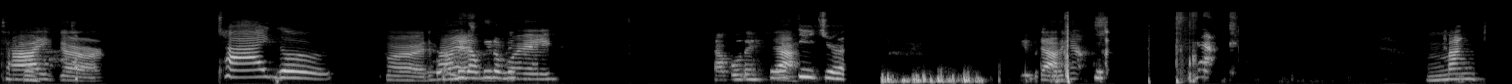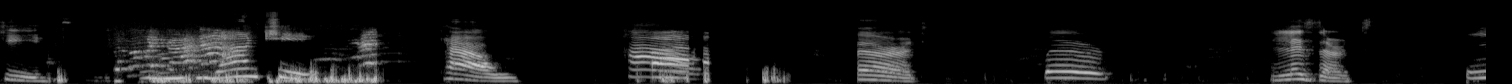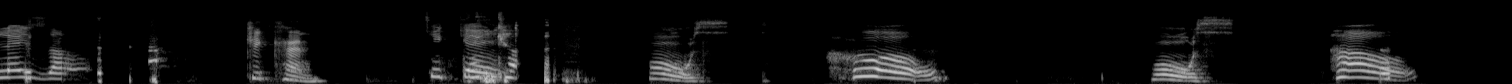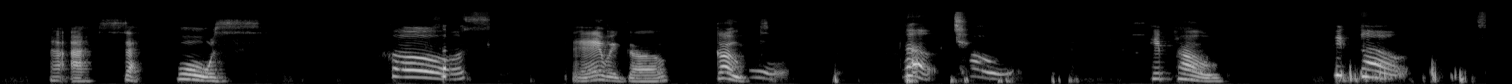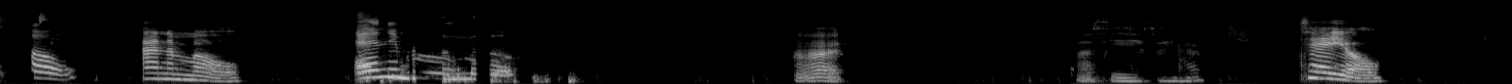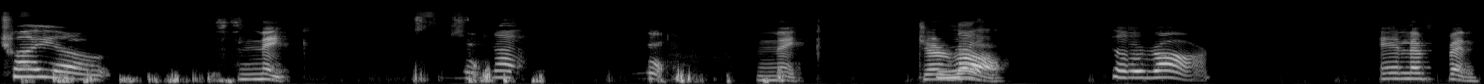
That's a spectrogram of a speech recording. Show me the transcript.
tiger. Tiger. Good. Đọc đi, đọc đi, đọc đi. Quay. Cô đây. Yeah, Teacher. duck, monkey, Monkey. cow, Cow. bird, Bird. lizard, Lizard. chicken, Chicken. horse, Hole. horse, Hole. Uh-uh, s- horse. Horse. There we go. Goat, Goat. hippo, Hippo. Oh. animal, Animal. good. Let's see, so. Tail, Trail. snake, Snake. snake, giraffe, Giraffe. elephant,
